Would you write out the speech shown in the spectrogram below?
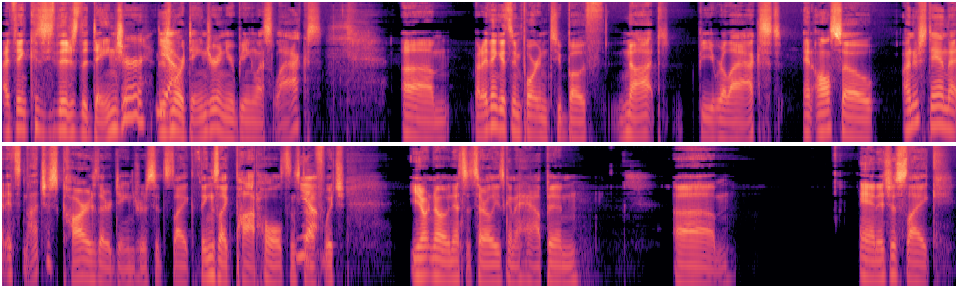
I think because there's the danger, there's Yeah. more danger and you're being less lax. Um, but I think it's important to both not be relaxed and also understand that it's not just cars that are dangerous. It's like things like potholes and stuff, Yeah. which you don't know necessarily is going to happen. Um, and it's just like,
